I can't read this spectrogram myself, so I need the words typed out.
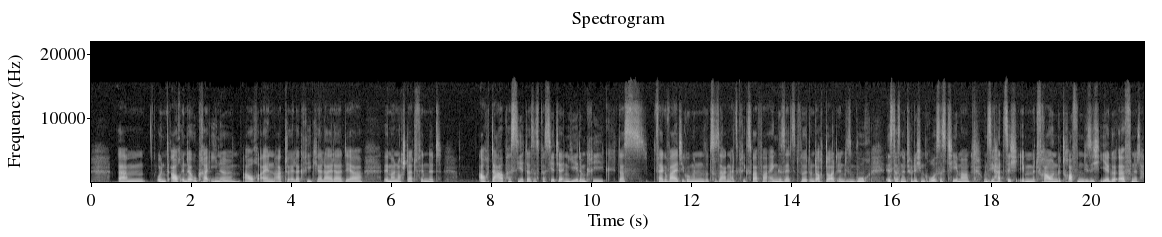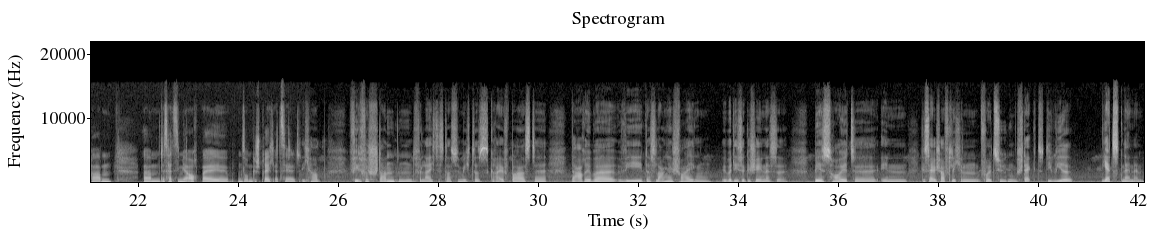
Ähm, und auch in der Ukraine, auch ein aktueller Krieg ja leider, der immer noch stattfindet auch da passiert das. Es passiert ja in jedem Krieg, dass Vergewaltigungen sozusagen als Kriegswaffe eingesetzt wird. Und auch dort in diesem Buch ist das natürlich ein großes Thema. Und sie hat sich eben mit Frauen getroffen, die sich ihr geöffnet haben. Ähm, das hat sie mir auch bei unserem Gespräch erzählt. Ich habe viel verstanden. Vielleicht ist das für mich das Greifbarste darüber, wie das lange Schweigen über diese Geschehnisse bis heute in gesellschaftlichen Vollzügen steckt, die wir jetzt nennen.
